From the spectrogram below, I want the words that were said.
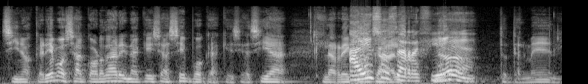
Si nos queremos acordar en aquellas épocas que se hacía la red ¿A eso se refiere? no, totalmente.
